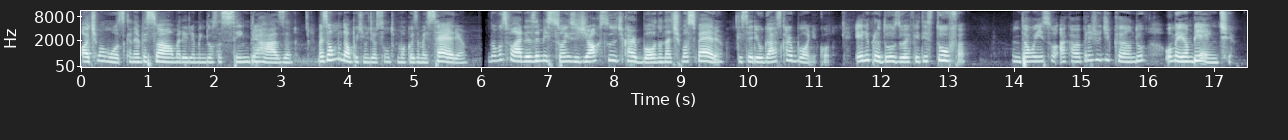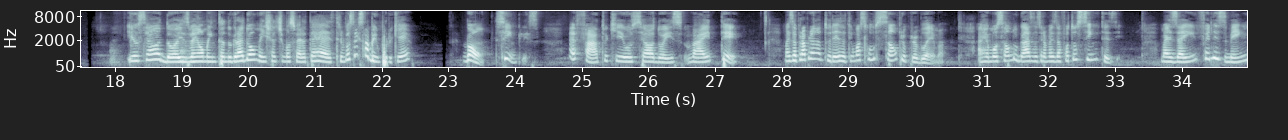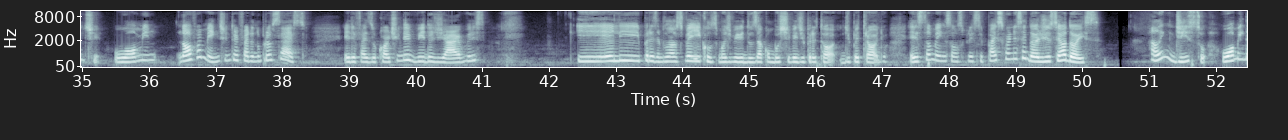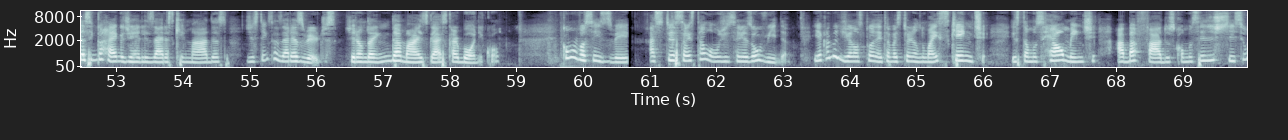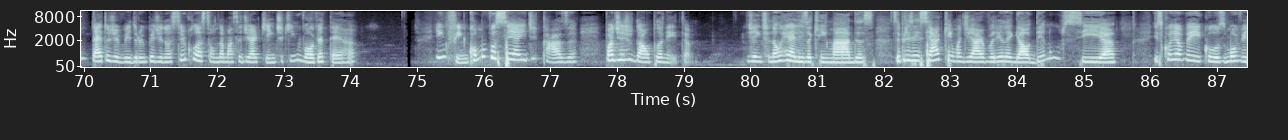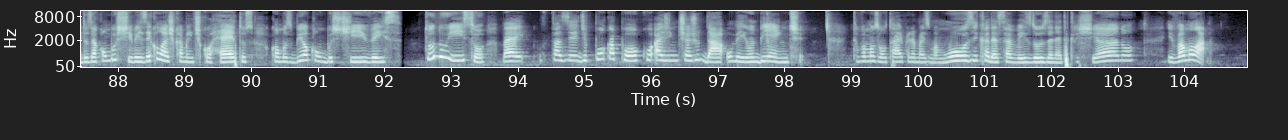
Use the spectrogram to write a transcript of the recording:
Ótima música, né, pessoal? Marília Mendonça sempre arrasa. Mas vamos mudar um pouquinho de assunto para uma coisa mais séria? Vamos falar das emissões de dióxido de carbono na atmosfera, que seria o gás carbônico. Ele produz o efeito estufa, então isso acaba prejudicando o meio ambiente. E o CO2 vem aumentando gradualmente na atmosfera terrestre. Vocês sabem por quê? Bom, simples. É fato que o CO2 vai ter, mas a própria natureza tem uma solução para o problema: a remoção do gás através da fotossíntese. Mas aí, infelizmente, o homem novamente interfere no processo. Ele faz o corte indevido de árvores e ele, por exemplo, nossos veículos movidos a combustível de, de petróleo, eles também são os principais fornecedores de CO2. Além disso, o homem ainda se encarrega de realizar as queimadas de extensas áreas verdes, gerando ainda mais gás carbônico. Como vocês veem, a situação está longe de ser resolvida, e a cada dia nosso planeta vai se tornando mais quente. Estamos realmente abafados, como se existisse um teto de vidro impedindo a circulação da massa de ar quente que envolve a Terra. Enfim, como você aí de casa pode ajudar o planeta? Gente, não realiza queimadas. Se presenciar queima de árvore ilegal, denuncia. Escolha veículos movidos a combustíveis ecologicamente corretos, como os biocombustíveis. Tudo isso vai fazer de pouco a pouco a gente ajudar o meio ambiente. Então vamos voltar para mais uma música, dessa vez do Zeneta Cristiano. E vamos lá!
